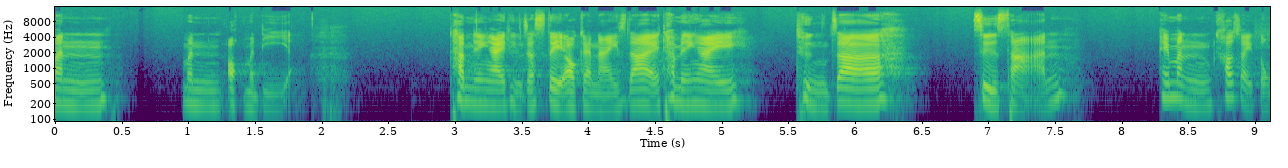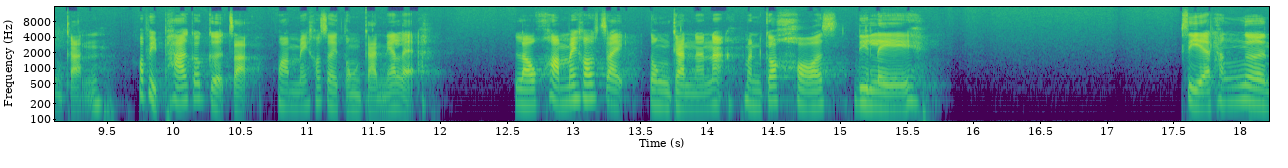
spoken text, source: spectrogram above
มันมันออกมาดีอะทำยังไงถึงจะ stay organized ได้ทำยังไงถึงจะสื่อสารให้มันเข้าใจตรงกัน ข้อผิดพลาดก็เกิดจากความไม่เข้าใจตรงกันเนี่ยแหละ แล้วความไม่เข้าใจตรงกันนั้นอะมันก็ cause delay เสียทั้งเงิน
